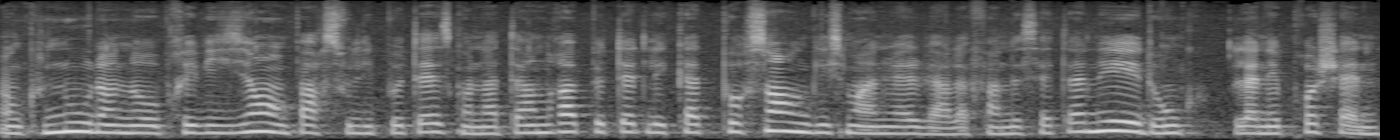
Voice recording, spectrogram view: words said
Donc nous, dans nos prévisions, on part sous l'hypothèse qu'on atteindra peut-être les 4% en glissement annuel vers la fin de cette année et donc l'année prochaine.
